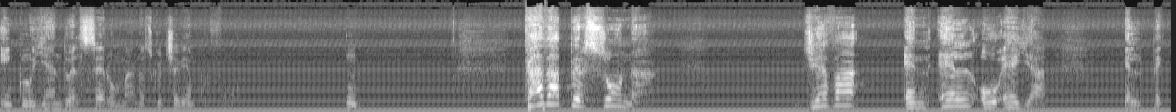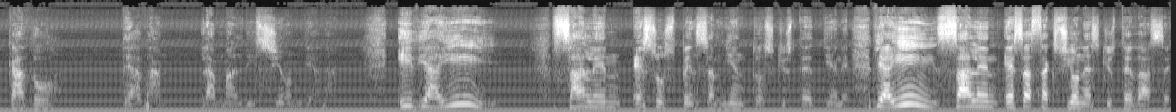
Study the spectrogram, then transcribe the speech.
incluyendo el ser humano. Escuche bien, por favor. Mm. Cada persona lleva en él o ella el pecado de Adán, la maldición de Adán. Y de ahí salen esos pensamientos que usted tiene. De ahí salen esas acciones que usted hace.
